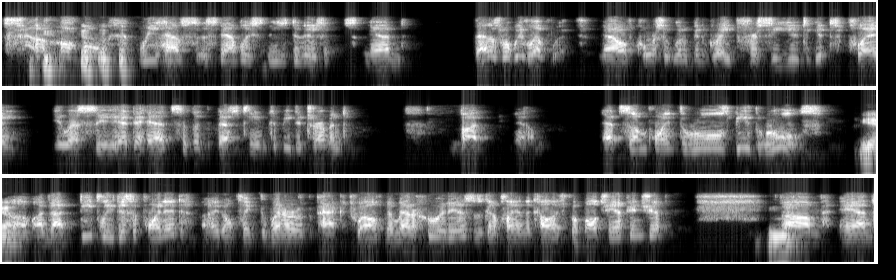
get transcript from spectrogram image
So we have established these divisions, and that is what we live with. Now, of course, it would have been great for CU to get to play USC head to head so that the best team could be determined. But, you know, at some point the rules be the rules. Yeah. Um, I'm not deeply disappointed. I don't think the winner of the Pac 12, no matter who it is, is going to play in the college football championship. No. Um, and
